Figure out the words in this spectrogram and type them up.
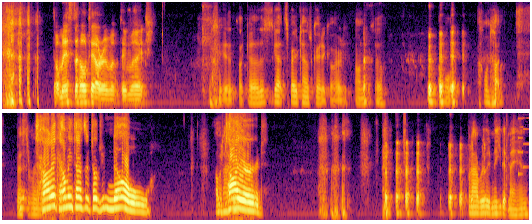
Don't mess the hotel room up too much. yeah, it's like uh, this has got Spair Tymes credit card on it, so I will, I will not mess the room. up. Tonic, how many times have I told you no? I'm But I tired. But I really need it, man.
